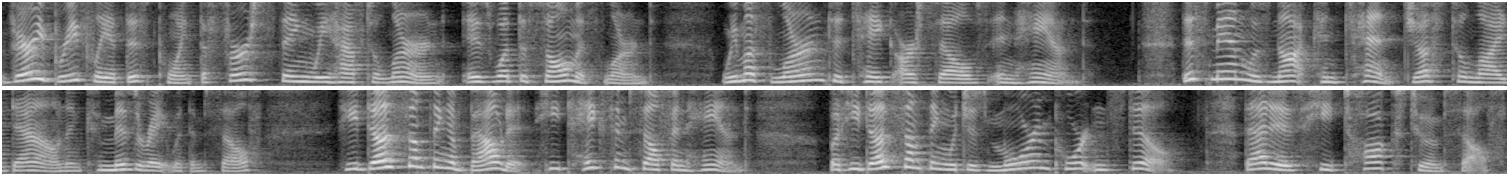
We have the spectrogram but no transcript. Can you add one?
Very briefly at this point, the first thing we have to learn is what the psalmist learned. We must learn to take ourselves in hand. This man was not content just to lie down and commiserate with himself. He does something about it. He takes himself in hand. But he does something which is more important still. That is, he talks to himself.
